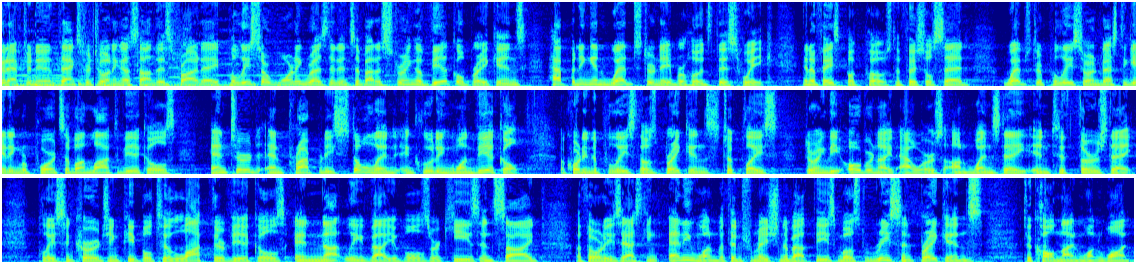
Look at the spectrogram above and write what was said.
Good afternoon. Thanks for joining us on this Friday. Police are warning residents about a string of vehicle break-ins happening in Webster neighborhoods this week. In a Facebook post, officials said Webster police are investigating reports of unlocked vehicles entered and property stolen, including one vehicle. According to police, those break-ins took place during the overnight hours on Wednesday into Thursday. Police encouraging people to lock their vehicles and not leave valuables or keys inside. Authorities asking anyone with information about these most recent break-ins to call 911.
